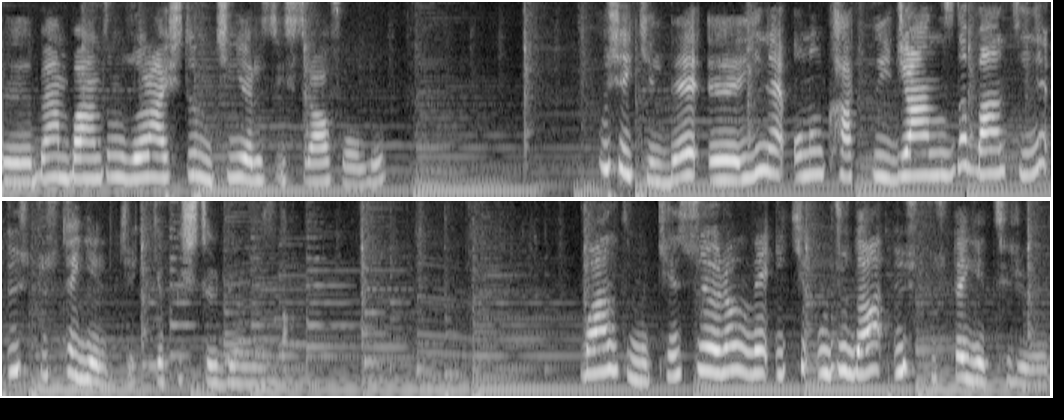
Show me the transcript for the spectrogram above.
Ee, ben bandımı zor açtığım için yarısı israf oldu. Bu şekilde e, yine onun katlayacağınızda bant yine üst üste gelecek yapıştırdığınızda. Bantımı kesiyorum ve iki ucu da üst üste getiriyorum.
